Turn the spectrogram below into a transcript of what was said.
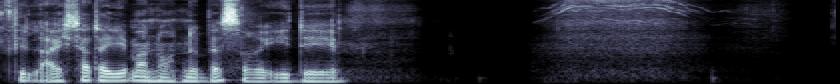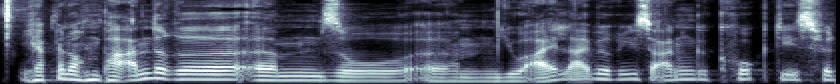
Vielleicht hat da jemand noch eine bessere Idee. Ich habe mir noch ein paar andere ähm, so ähm, UI-Libraries angeguckt, die es für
